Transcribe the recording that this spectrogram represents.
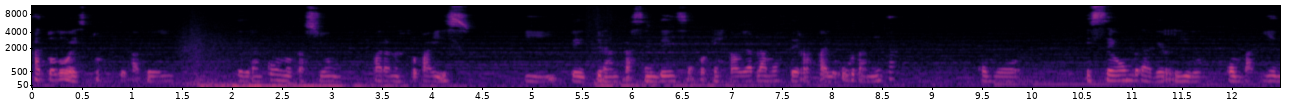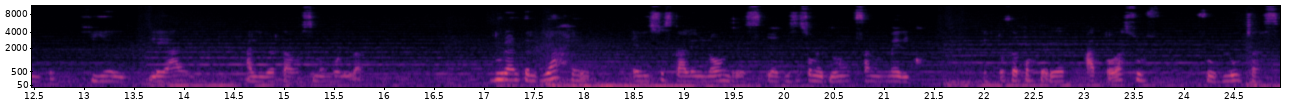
a todo esto, de papel de gran connotación para nuestro país y de gran trascendencia, porque hasta hoy hablamos de Rafael Urdaneta como ese hombre aguerrido, combatiente, fiel, leal al libertador Simón Bolívar. Durante el viaje, él hizo escala en Londres y allí se sometió a un examen médico. Esto fue posterior a todas sus sus luchas,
